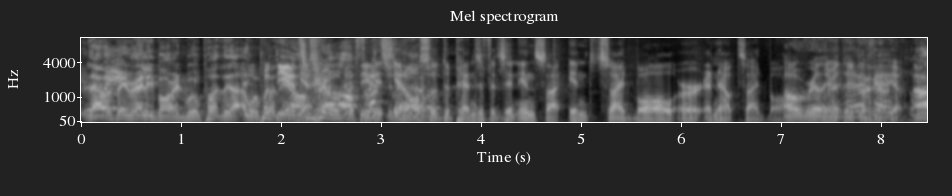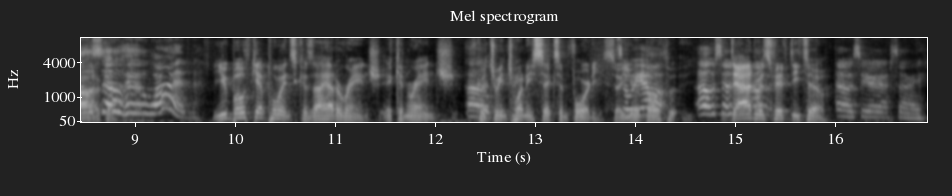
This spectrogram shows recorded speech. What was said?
take that would be really boring. We'll put the we'll, put the answer- we'll put the afterwards. It, it also depends if it's an inside inside ball or an outside ball. Oh, really? Are they different? Okay. Yeah. Well, Ah, so who won? You both get points because I had a range. It can range between 26 and 40. So, So you're were all- both. oh, so Dad was 52. Oh, so you're sorry.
